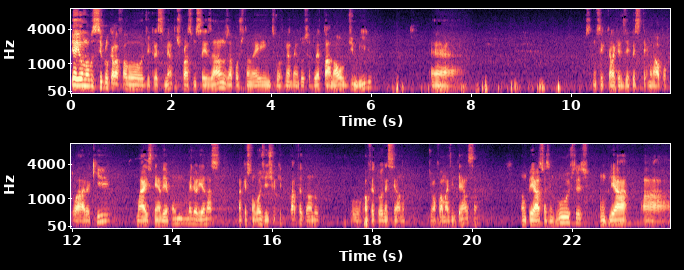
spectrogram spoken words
E aí o novo ciclo que ela falou de crescimento, os próximos seis anos, apostando aí em desenvolvimento da indústria do etanol de milho. É... Não sei o que ela quer dizer com esse terminal portuário aqui, mas tem a ver com melhoria nas, na questão logística que está afetando o afetou nesse ano de uma forma mais intensa, ampliar suas indústrias, ampliar a,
